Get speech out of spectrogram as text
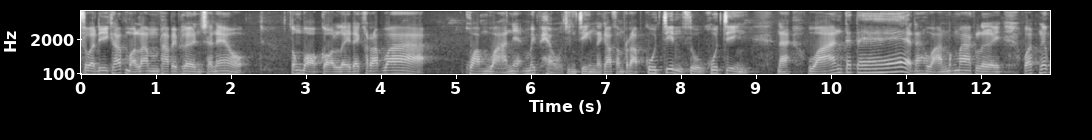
สวัสดีครับ หมอลำพาไปเพลินชาแนลต้องบอกก่อนเลยนะครับว่าความหวานเนี่ยไม่แผ่วจริง ๆ นะครับสำหรับคู่จิ้นสู่คู่จริงนะหวานแต้ๆนะหวานมากๆเลยว่าเรียก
